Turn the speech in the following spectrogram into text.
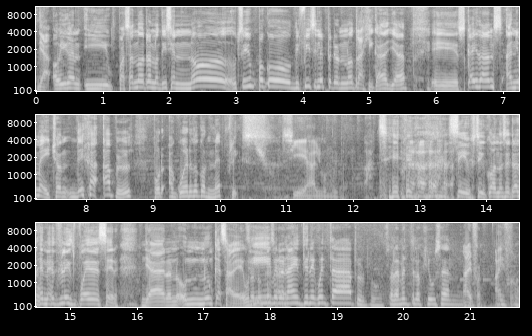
Ya, oigan, y pasando a otras noticias, no, sí, un poco difíciles, pero no trágicas, ya. Eh, Skydance Animation deja Apple por acuerdo con Netflix. Sí, es algo muy malo. Ah, Sí, sí, sí, cuando se trata de Netflix puede ser. Ya, no- no, uno nunca sabe. Uno sí, nunca pero sabe. nadie tiene cuenta Apple, solamente los que usan iPhone. iPhone.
